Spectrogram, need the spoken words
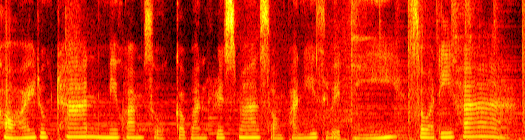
ขอให้ทุกท่านมีความสุขกับวันคริสต์มาส 2021 นี้ สวัสดีค่ะ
